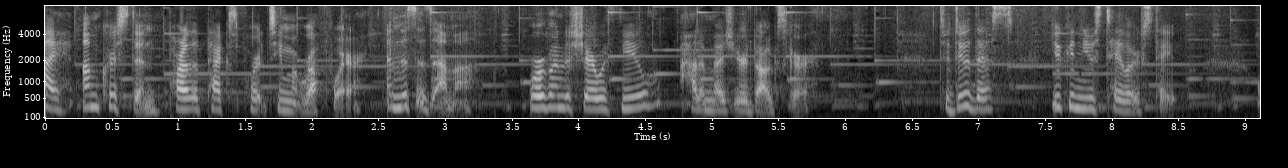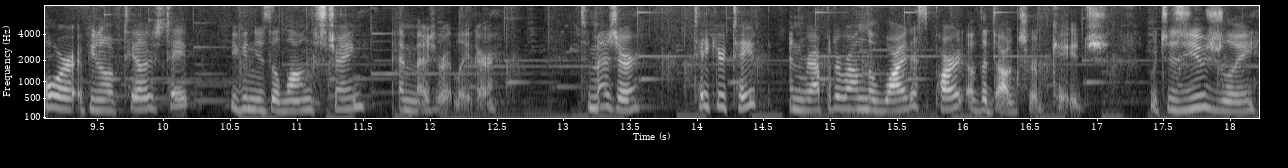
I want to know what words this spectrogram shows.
Hi, I'm Kristen, part of the pack support team at Ruffwear, and this is Emma. We're going to share with you how to measure your dog's girth. To do this, you can use tailor's tape, or if you don't have tailor's tape, you can use a long string and measure it later. To measure, take your tape and wrap it around the widest part of the dog's rib cage, which is usually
